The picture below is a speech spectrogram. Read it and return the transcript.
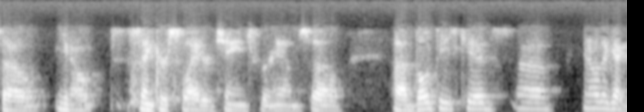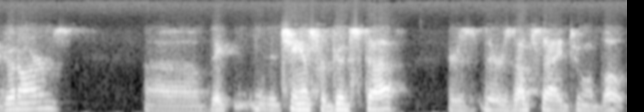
So, you know, sinker slider change for him. So, uh, both these kids, uh, you know, they got good arms. Uh, they, the chance for good stuff. There's there's upside to them both.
